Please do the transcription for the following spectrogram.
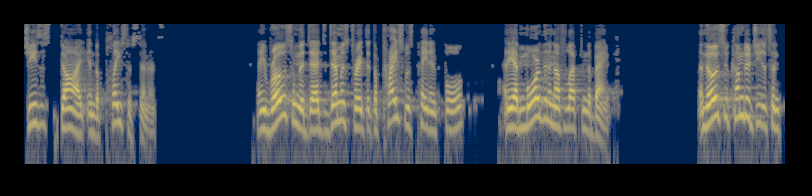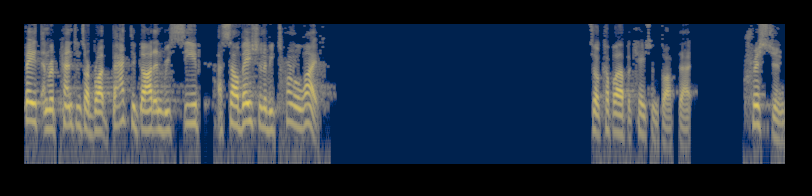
Jesus died in the place of sinners. And he rose from the dead to demonstrate that the price was paid in full and he had more than enough left in the bank. And those who come to Jesus in faith and repentance are brought back to God and receive a salvation of eternal life. So, a couple applications off that. Christian.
